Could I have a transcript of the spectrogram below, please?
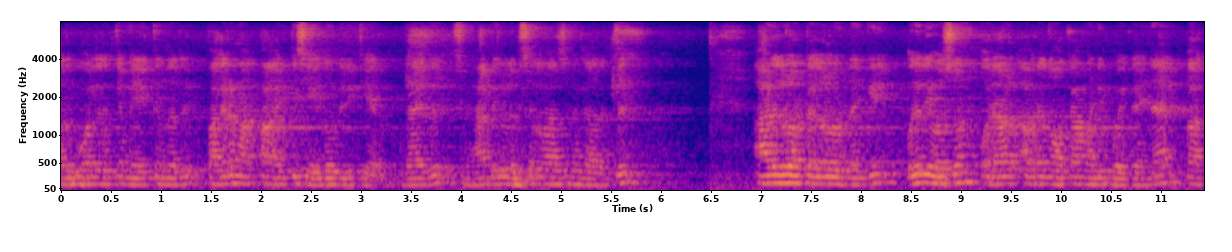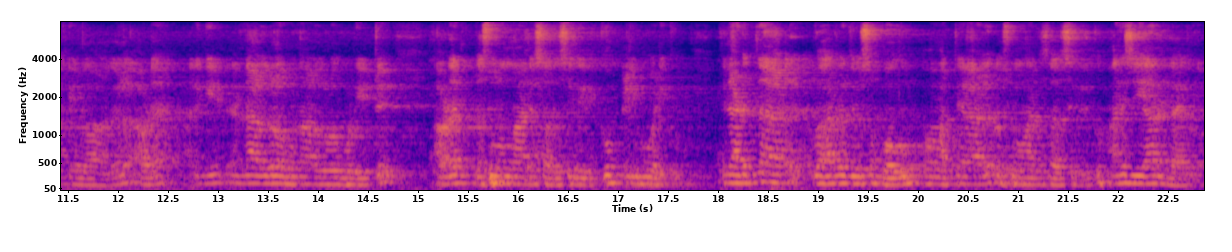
അതുപോലെയൊക്കെ മേക്കുന്നത് പകരമായിട്ട് ചെയ്തുകൊണ്ടിരിക്കുകയായിരുന്നു. അതായത് സുഹാബികൾ നബ്സൽവാസിന്റെ കാലത്ത് ആടുകൾ ഒട്ടകൾ ഉണ്ടെങ്കിൽ ഒരു ദിവസം ഒരാൾ അവരെ നോക്കാൻ വേണ്ടി പോയി കഴിഞ്ഞാൽ ബാക്കിയുള്ള ആളുകൾ അവിടെ അല്ലെങ്കിൽ രണ്ടാളുകളോ മൂന്നാളുകളോ കൂടിയിട്ട് അവിടെ റസൂൽമാരുടെ സദസ്സിലിരിക്കും എഴുമ്പ് പഠിക്കും. പിന്നെ അടുത്ത ആൾ വേറൊരു ദിവസം പോകും അപ്പോൾ മറ്റേ ആൾ റസൂൽമാരുടെ സദസ്സിലിരിക്കും അങ്ങനെ ചെയ്യാറുണ്ടായിരുന്നു.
